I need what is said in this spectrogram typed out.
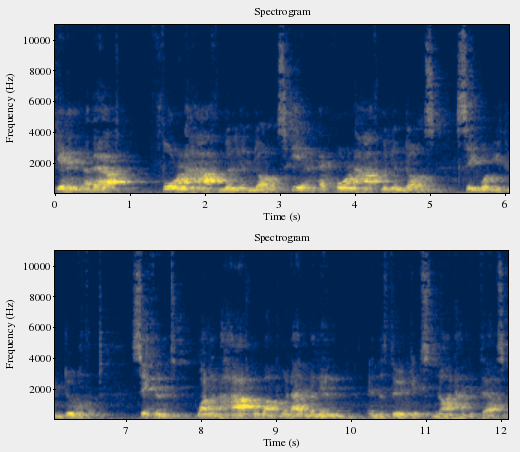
getting about four and a half million dollars. Here, have four and a half million dollars. See what you can do with it. Second, one and a half or 1.8 million, and the third gets 900,000.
